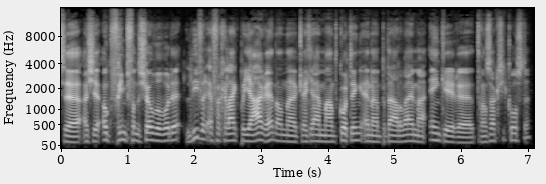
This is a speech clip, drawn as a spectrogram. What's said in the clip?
Dus eh, als je ook vriend van de show wil worden, liever even gelijk per jaar. Hè, dan eh, krijg jij een maand korting en dan betalen wij maar één keer eh, transactiekosten.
